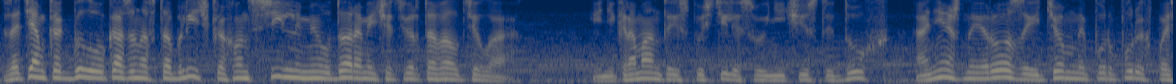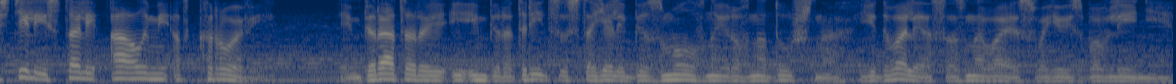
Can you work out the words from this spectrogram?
Затем, как было указано в табличках, он сильными ударами четвертовал тела. И некроманты испустили свой нечистый дух, а нежные розы и темный пурпур их постелей стали алыми от крови. Императоры и императрицы стояли безмолвно и равнодушно, едва ли осознавая свое избавление.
